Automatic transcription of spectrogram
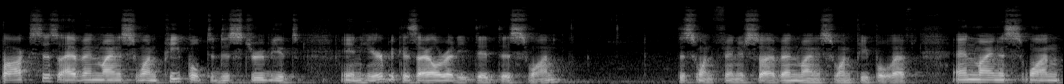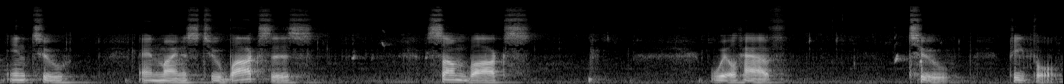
boxes. I have n minus 1 people to distribute in here because I already did this one. This one finished, so I have n minus 1 people left. n minus 1 into n minus 2 boxes. Some box will have two people.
